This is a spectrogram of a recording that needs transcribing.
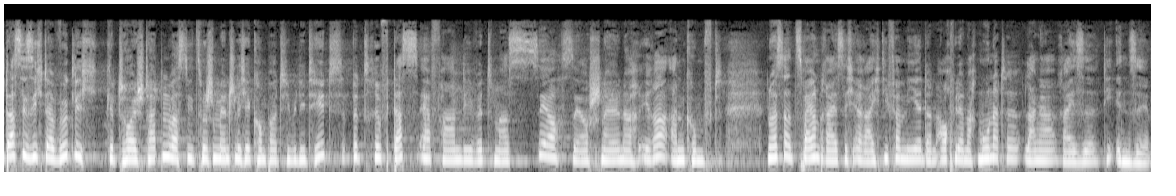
Dass sie sich da wirklich getäuscht hatten, was die zwischenmenschliche Kompatibilität betrifft, das erfahren die Wittmers sehr, sehr schnell nach ihrer Ankunft. 1932 erreicht die Familie dann auch wieder nach monatelanger Reise die Insel.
